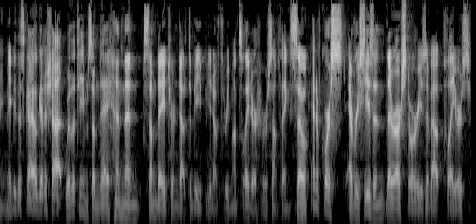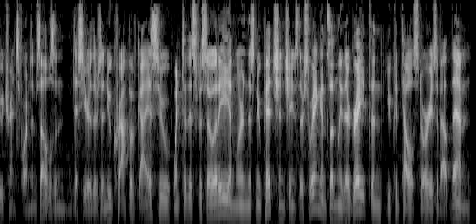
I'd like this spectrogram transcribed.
"Hey, maybe this guy will get a shot with a team someday, and then someday turned out to be, you know, three months later or something. So, and of course, every season there are stories about players who transform themselves. And this year there's a new crop of guys who went to this facility and learned this new pitch and changed their swing and suddenly they're great. And you could tell stories about them.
